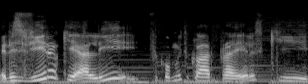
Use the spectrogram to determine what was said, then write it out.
Eles viram que ali ficou muito claro para eles que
